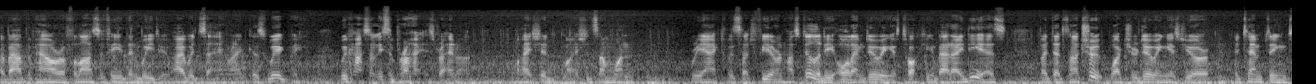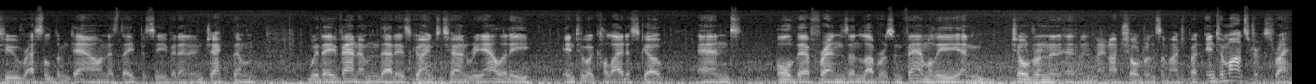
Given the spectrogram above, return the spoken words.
about the power of philosophy than we do, I would say, right? Because we're, we're constantly surprised, right? Why should, why should someone react with such fear and hostility? All I'm doing is talking about ideas, but that's not true. What you're doing is you're attempting to wrestle them down as they perceive it and inject them with a venom that is going to turn reality into a kaleidoscope and all their friends and lovers and family and children, and, and not children so much, but into monsters, right?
